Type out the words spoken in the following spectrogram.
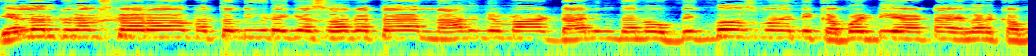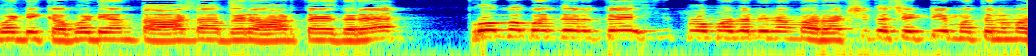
ಎಲ್ಲರಿಗೂ ನಮಸ್ಕಾರ, ಮತ್ತೊಂದು ವಿಡಿಯೋಗೆ ಸ್ವಾಗತ. ನಾನು ನಿಮ್ಮ ಡಾರ್ಲಿಂಗ್ ಧನು. ಬಿಗ್ ಬಾಸ್ ಮನೆಯಲ್ಲಿ ಕಬಡ್ಡಿ ಆಟ, ಎಲ್ಲರೂ ಕಬಡ್ಡಿ ಕಬಡ್ಡಿ ಅಂತ ಆಟ ಬೇರೆ ಆಡ್ತಾ ಇದ್ದಾರೆ. ಪ್ರೋಮೋ ಬಂದಿರುತ್ತೆ. ಈ ಪ್ರೋಮೋದಲ್ಲಿ ನಮ್ಮ ರಕ್ಷಿತಾ ಶೆಟ್ಟಿ ಮತ್ತು ನಮ್ಮ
